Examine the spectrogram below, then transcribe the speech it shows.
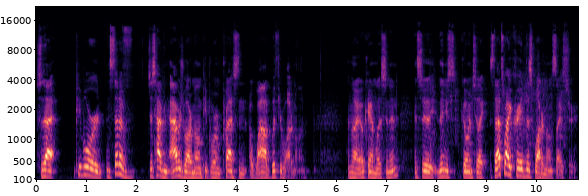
so that people were, instead of just having average watermelon, people were impressed and wowed with your watermelon? And they're like, okay, I'm listening. And so then you go into like, so that's why I created this watermelon slicer.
